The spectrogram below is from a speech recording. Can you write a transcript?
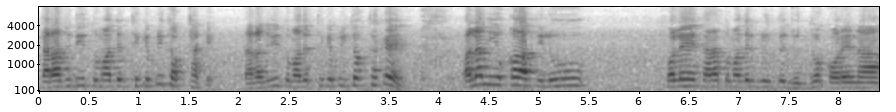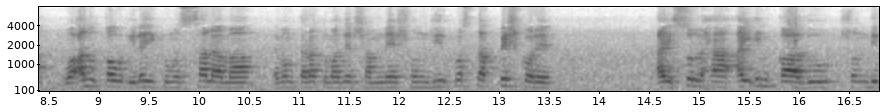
তারা যদি তোমাদের থেকে পৃথক থাকে, তারা যদি তোমাদের থেকে পৃথক থাকে, ফালাম ইউকাতিলু ফলে তারা তোমাদের বিরুদ্ধে যুদ্ধ করে না। ও আল কাউ ইলাইকুমসালামা এবং তারা তোমাদের সামনে সন্ধির প্রস্তাব পেশ করে। আই সুলহা, আই ইন কাদু, সন্ধির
